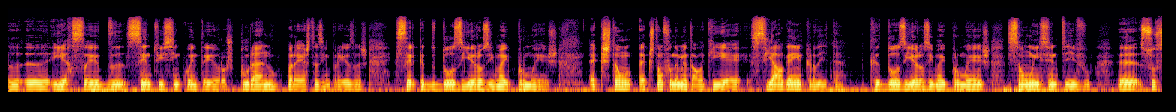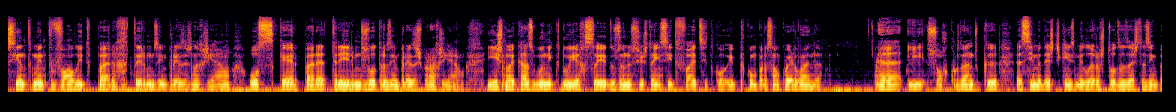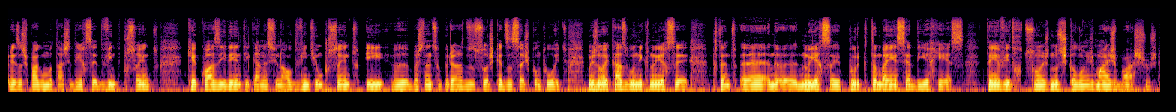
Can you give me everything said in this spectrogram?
IRC de 150 euros por ano para estas empresas, cerca de 12,5 euros por mês. A questão, a questão fundamental aqui é se alguém acredita que 12,5 euros por mês são um incentivo eh, suficientemente válido para retermos empresas na região ou sequer para atrairmos outras empresas para a região. E isto não é caso único do IRC, dos anúncios que têm sido feitos e, de, e por comparação com a Irlanda. Uh, e só recordando que acima destes 15 mil euros todas estas empresas pagam uma taxa de IRC de 20%, que é quase idêntica à nacional de 21% e uh, bastante superior à dos Açores, que é 16,8%. Mas não é caso único no IRC. Portanto, uh, no, no, IRC, porque também em sede de IRS tem havido reduções nos escalões mais baixos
